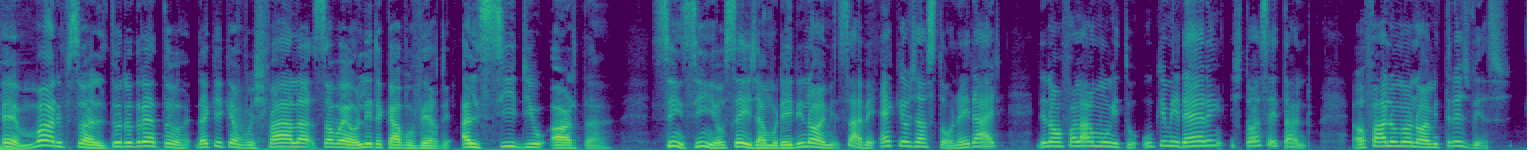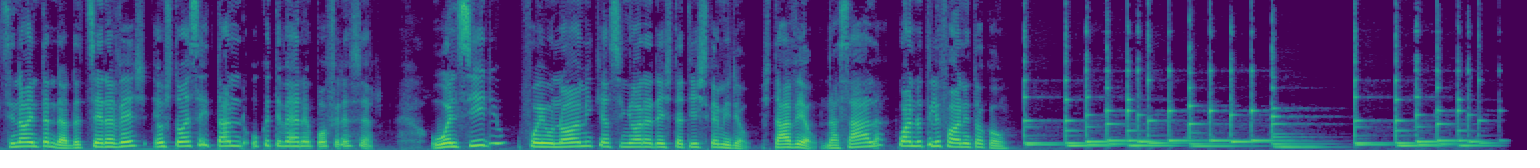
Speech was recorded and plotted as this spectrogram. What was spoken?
É, mora pessoal, tudo direto? Daqui quem vos fala sou eu, líder Cabo Verde, Alcídio Horta. Sim, sim, eu sei, já mudei de nome. Sabem, é que eu já estou na idade de não falar muito. O que me derem, estou aceitando. Eu falo o meu nome três vezes. Se não entender da terceira vez, eu estou aceitando o que tiverem para oferecer. O Alcídio foi o nome que a senhora da estatística me deu. Estava eu na sala quando o telefone tocou.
